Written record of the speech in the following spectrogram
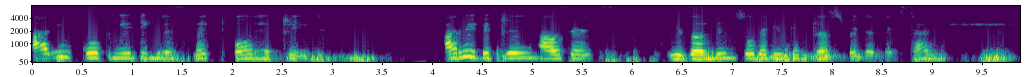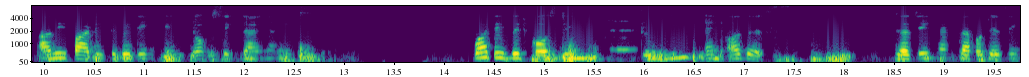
Are you co-creating respect or hatred? Are we betraying ourselves, resolving so that you can trust better next time? Are we participating in toxic dynamics? What is it costing to me and others? Judging and sabotaging.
